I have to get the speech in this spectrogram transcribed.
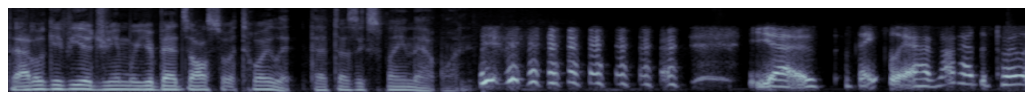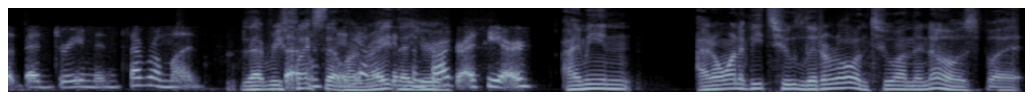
That'll give you a dream where your bed's also a toilet. That does explain that one. yes. Thankfully I have not had the toilet bed dream in several months. That reflects so that one, I'll right? That you're. progress here. I mean, I don't want to be too literal and too on the nose, but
